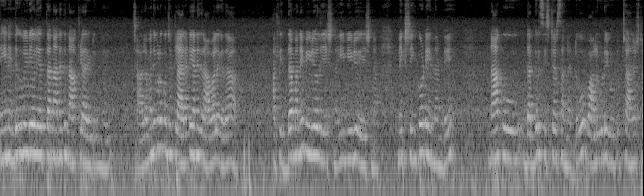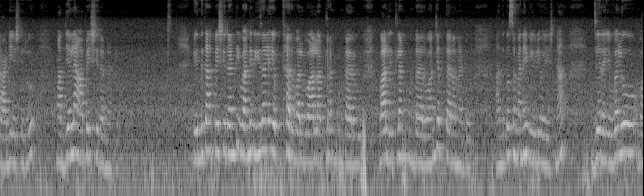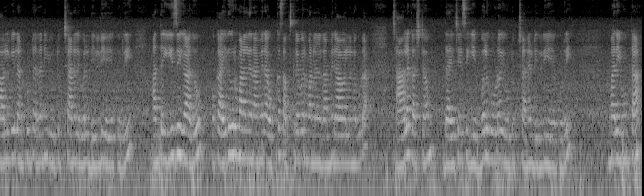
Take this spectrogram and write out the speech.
నేను ఎందుకు వీడియోలు చేస్తాను అనేది నా క్లారిటీ ఉన్నది. చాలామంది కూడా కొంచెం క్లారిటీ అనేది రావాలి కదా. అట్లా ఇద్దామని వీడియోలు చేసిన ఈ వీడియో చేసిన. నెక్స్ట్ ఇంకోటి ఏంటంటే నాకు దగ్గర సిస్టర్స్ అన్నట్టు వాళ్ళు కూడా యూట్యూబ్ ఛానల్ స్టార్ట్ చేసిర్రు. మధ్యలో ఆపేసిర్రు అన్నట్టు. ఎందుకు ఆపేసిర్రు అంటే ఇవన్నీ రీజన్లే చెప్తారు. వాళ్ళు వాళ్ళు అట్లా అనుకుంటారు వాళ్ళు ఇట్లా అనుకుంటారు అని చెప్తారు అన్నట్టు. అందుకోసమనే వీడియో చేసిన. జర ఎవరు వాళ్ళు వీళ్ళు అనుకుంటారని యూట్యూబ్ ఛానల్ ఎవరు డిలీట్ చేయకుర్రి. అంత ఈజీ కాదు. ఒక ఐదుగురు మనల్ని నమ్మి రా- ఒక్క సబ్స్క్రైబర్ మనల్ని నమ్మి రావాలన్నా కూడా చాలా కష్టం. దయచేసి ఎవ్వరు కూడా యూట్యూబ్ ఛానల్ డిలీట్ చేయకుర్రి. మరి ఉంటా.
